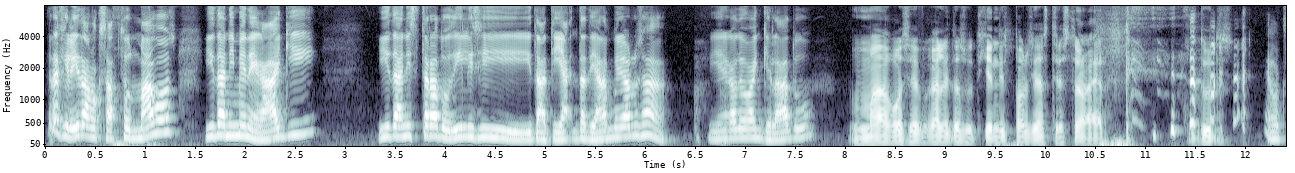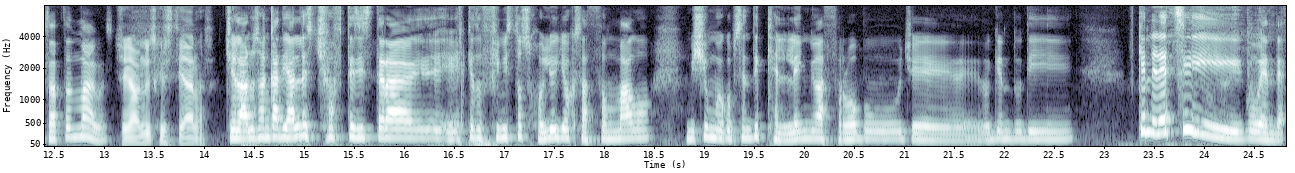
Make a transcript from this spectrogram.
Ρε φίλε, ήταν ο ξαθός μάγος, ήταν η Μενεγάκη, ήταν η στρατοδήληση, η Τατια- Τατιάνα που μιλούσα, η γυναίκα του Ευαγγελάτου. Μάγος έβγαλε το σουτιέν της παρουσιάστριας στον αέρα. Τούτος. Ε, Ο ξαθός μάγος. Και έκαμε της Χριστιανάς. Και λαλούσαν κάτι άλλες τσόφτες ύστερα, ε, έρχεται του φήμη στο σχολείο για ο ξαθόν μάγο. Μίσου μου έκοψαν την κελένιο ανθρώπου και δόκεν τούτη... Φκένε έτσι η κουβέντα.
